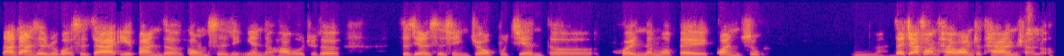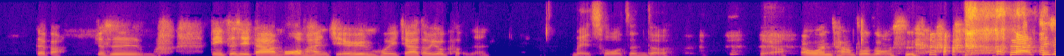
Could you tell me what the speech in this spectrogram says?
那但是如果是在一般的公司里面的话，我觉得这件事情就不见得会那么被关注。嗯，再加上台湾就太安全了，对吧？就是你自己搭末班捷运回家都有可能。没错，真的，对啊，我很常做这种事。对啊，其实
